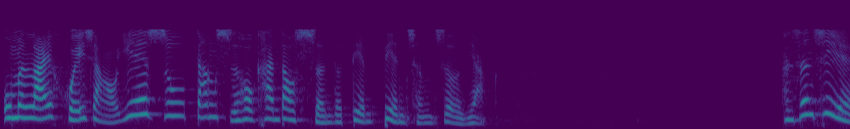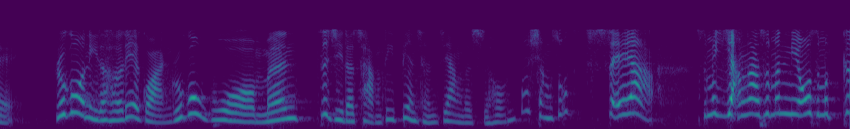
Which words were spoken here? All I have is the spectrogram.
我们来回想哦，耶稣当时候看到神的殿变成这样，很生气耶。如果你的河列馆，如果我们自己的场地变成这样的时候，我想说谁啊？什么羊啊？什么牛？什么鸽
